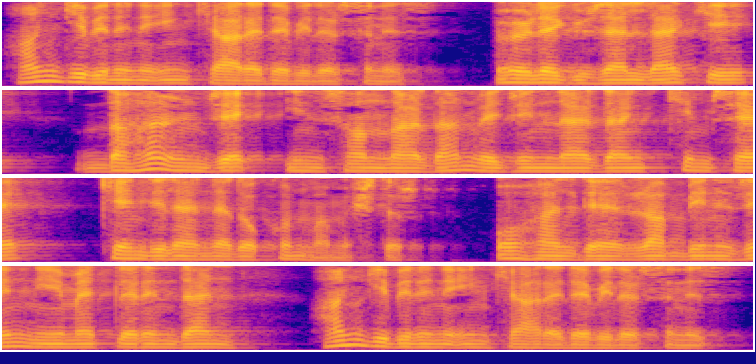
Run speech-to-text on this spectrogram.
hangi birini inkar edebilirsiniz? Öyle güzeller ki daha önce insanlardan ve cinlerden kimse kendilerine dokunmamıştır. O halde Rabbinizin nimetlerinden hangi birini inkar edebilirsiniz?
